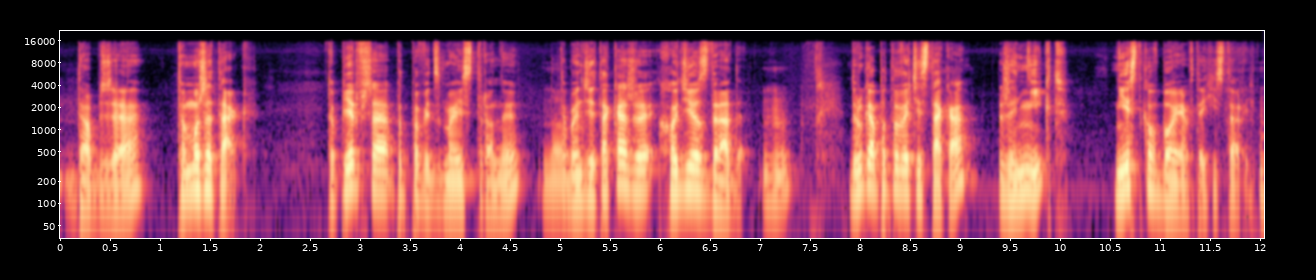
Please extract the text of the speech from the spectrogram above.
Dobrze. To może tak. To pierwsza podpowiedź z mojej strony No. to będzie taka, że chodzi o zdradę. Mhm. Druga podpowiedź jest taka, że nikt nie jest kowbojem w tej historii.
